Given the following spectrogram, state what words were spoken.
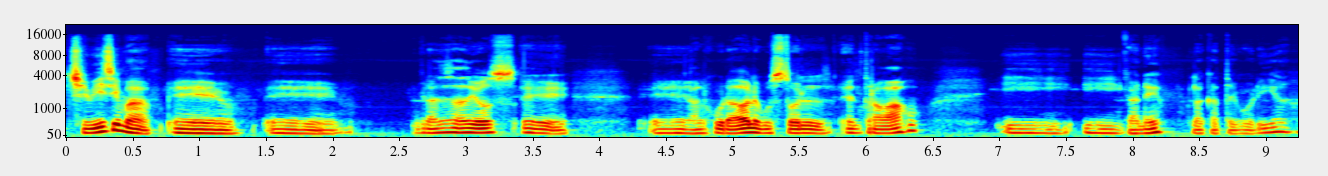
chivísima. Eh, eh, gracias a Dios al jurado le gustó el, trabajo y, y, gané la categoría.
